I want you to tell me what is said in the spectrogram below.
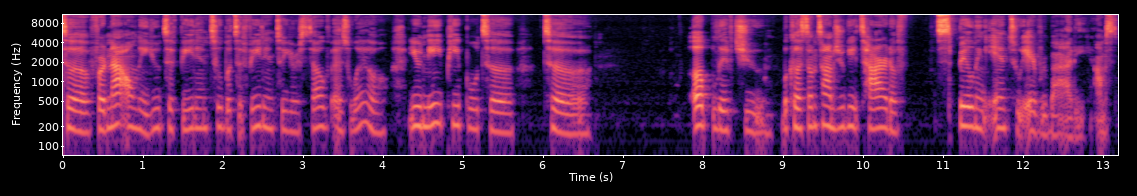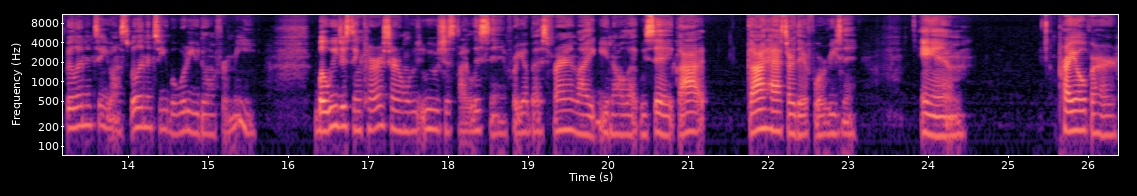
to for not only you to feed into but to feed into yourself as well you need people to to uplift you because sometimes you get tired of spilling into everybody. I'm spilling into you, I'm spilling into you, but what are you doing for me? But we just encouraged her and we, we were just like, listen, for your best friend, like, you know, like we said, God, God has her there for a reason. And pray over her.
